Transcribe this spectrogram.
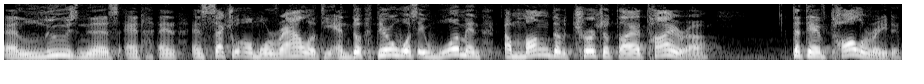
and looseness and, and, and sexual immorality. And th- there was a woman among the church of Thyatira that they have tolerated.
